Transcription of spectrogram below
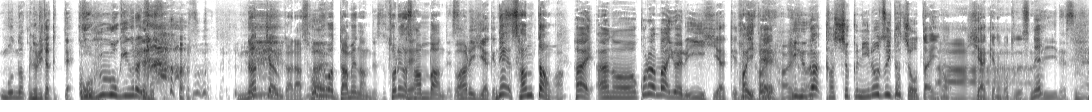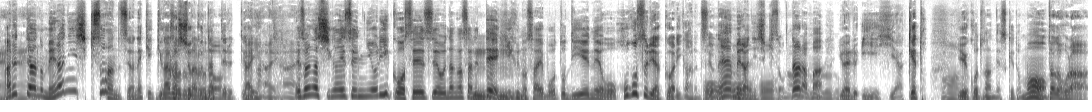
うもうなんか塗りたくって。5分おきぐらいです なっちゃうからそれはダメなんです。それが3番です。悪い日焼けで3ターンは？はい。あのこれはまあいわゆるいい日焼けでして皮膚が褐色に色づいた状態の日焼けのことですね。いいですね。あれってあのメラニン色素なんですよね結局褐色になってるっていうのはでそれが紫外線によりこう生成を促されて皮膚の細胞と DNA を保護する役割があるんですよねメラニン色素。だからまあいわゆるいい日焼けということなんですけども。ただほら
